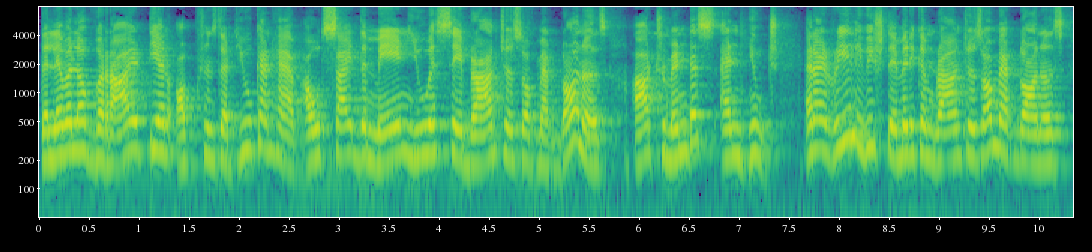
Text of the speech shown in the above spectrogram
the level of variety and options that you can have outside the main USA branches of McDonald's are tremendous and huge. And I really wish the American branches of McDonald's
